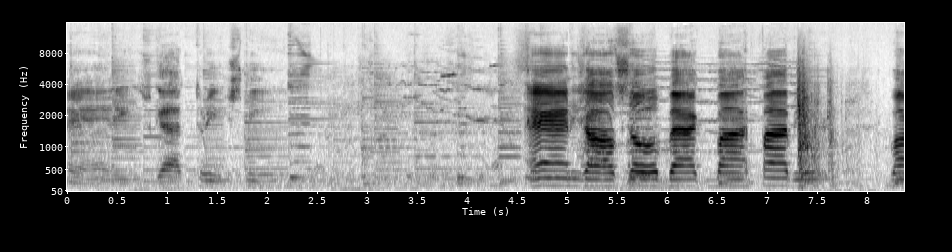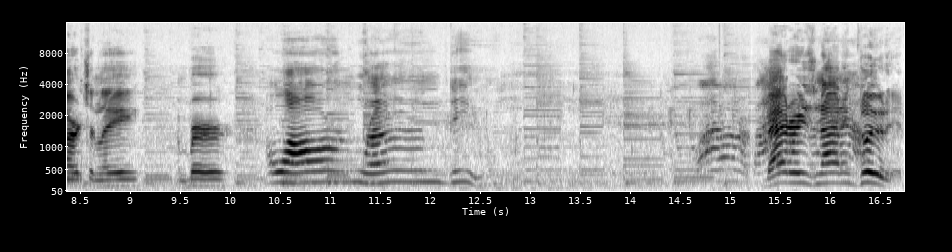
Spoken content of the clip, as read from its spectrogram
and he's got three speeds. And he's also backed by five-year parts and labor warranty. Batteries not included.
